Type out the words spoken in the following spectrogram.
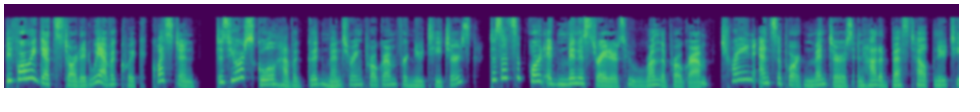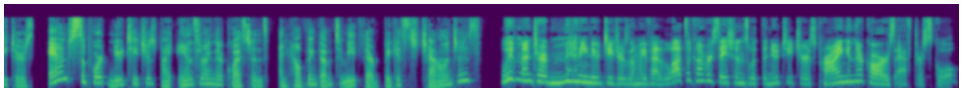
Before we get started, we have a quick question. Does your school have a good mentoring program for new teachers? Does it support administrators who run the program, train and support mentors in how to best help new teachers, and support new teachers by answering their questions and helping them to meet their biggest challenges? We've mentored many new teachers and we've had lots of conversations with the new teachers crying in their cars after school.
